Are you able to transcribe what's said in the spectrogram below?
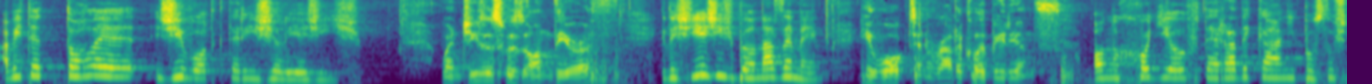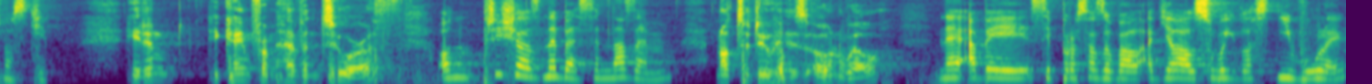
A víte, tohle je život, který žil Ježíš. When Jesus was on the earth, Když Ježíš byl na zemi, he walked in radical obedience. on chodil v té radikální poslušnosti. He didn't he came from heaven to earth On přišel z nebe sem na zem, not to do his own will, ne aby si prosazoval a dělal svoji vlastní vůli,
